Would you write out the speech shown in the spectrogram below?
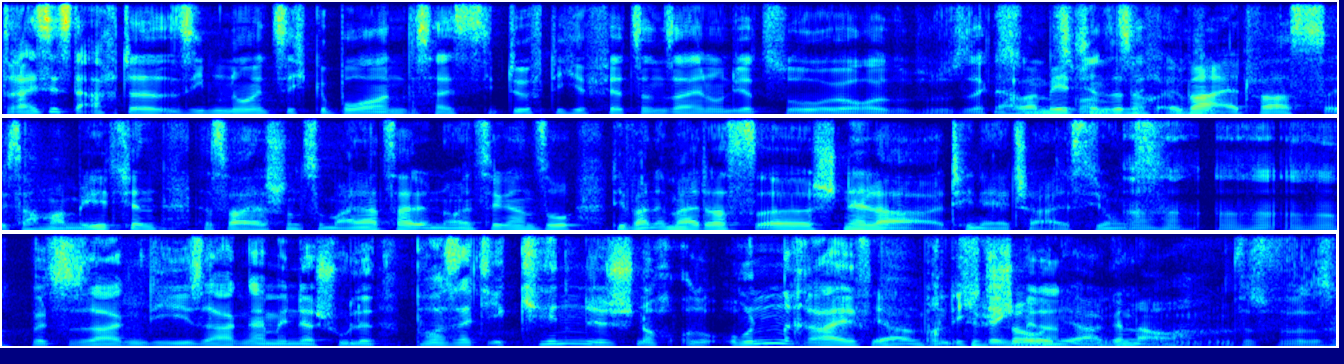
30.08.97 geboren, das heißt, sie dürfte hier 14 sein und jetzt so ja, 26. Ja, aber Mädchen sind doch immer etwas, ich sag mal Mädchen, das war ja schon zu meiner Zeit in den 90ern so, die waren immer etwas äh, schneller Teenager als Jungs. Aha, aha, aha. Willst du sagen, die sagen einem in der Schule, boah, seid ihr kindisch, noch unreif? Ja, und ich denke mir schon, dann, ja, genau. Was, was,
